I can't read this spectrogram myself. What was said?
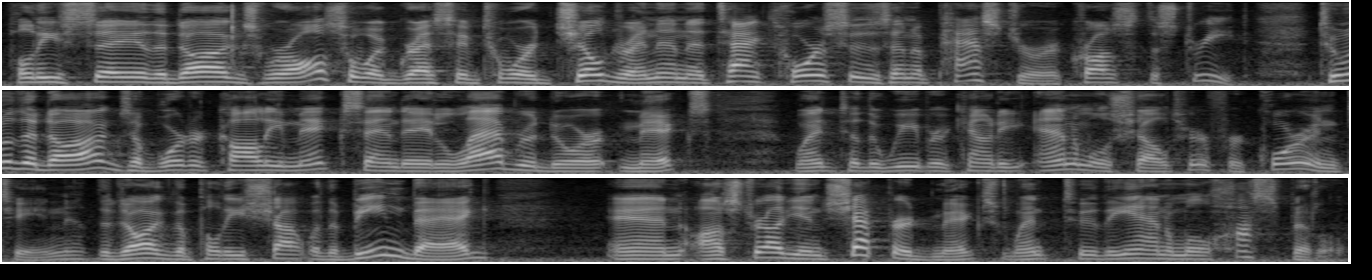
Police say the dogs were also aggressive toward children and attacked horses in a pasture across the street. Two of the dogs, a Border Collie mix and a Labrador mix, went to the Weber County Animal Shelter for quarantine. The dog the police shot with a beanbag an Australian Shepherd mix went to the animal hospital.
